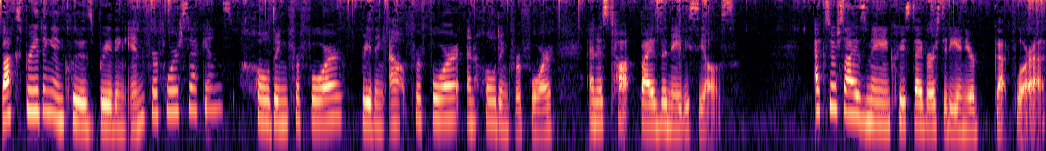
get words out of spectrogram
Box breathing includes breathing in for four seconds, holding for four, breathing out for four, and holding for four, and is taught by the Navy SEALs. Exercise may increase diversity in your gut flora.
